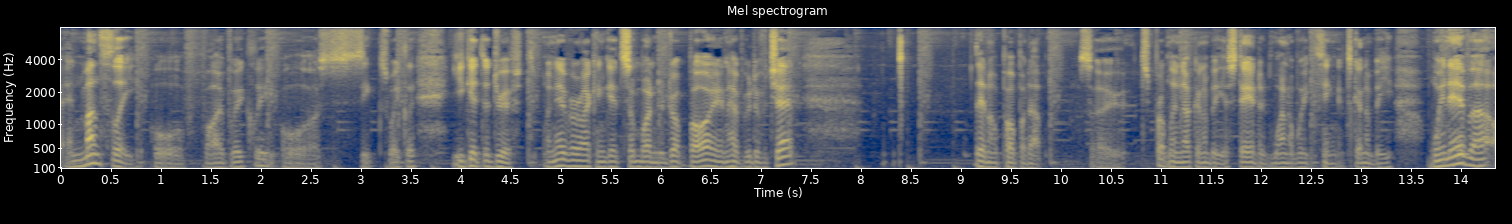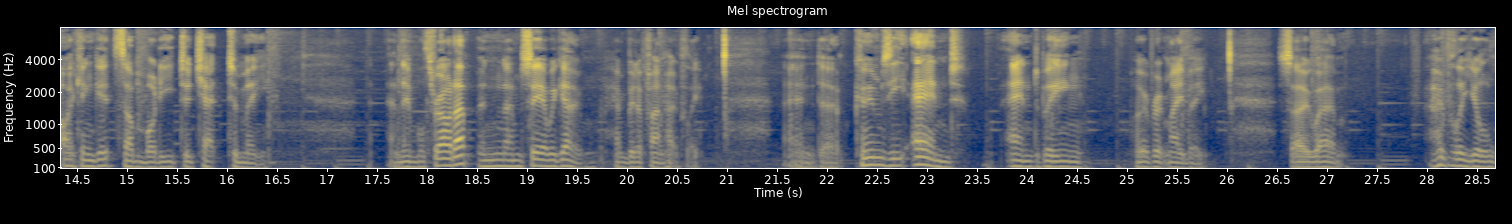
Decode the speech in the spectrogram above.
and monthly, or five weekly, or six weekly. You get the drift. Whenever I can get someone to drop by and have a bit of a chat, then I'll pop it up. So it's probably not going to be a standard one a week thing. It's going to be whenever I can get somebody to chat to me. And then we'll throw it up and um, see how we go. Have a bit of fun, hopefully. And uh, Coombsy and, and being whoever it may be. So um, hopefully you'll,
